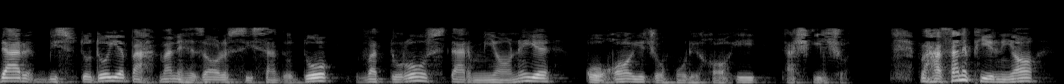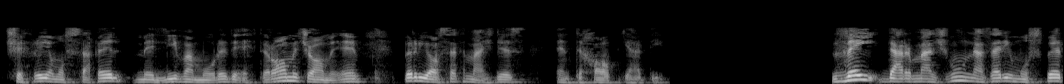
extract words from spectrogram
در 22 بهمن 1302 و درست در میانه قوقای جمهوری خواهی تشکیل شد. و حسن پیرنیا چهره مستقل ملی و مورد احترام جامعه به ریاست مجلس انتخاب گردید. وی در مجموع نظری مثبت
